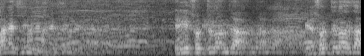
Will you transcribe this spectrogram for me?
লাগাইছি না? এই কি সহ্য করা এটা সহ্য করা যা।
